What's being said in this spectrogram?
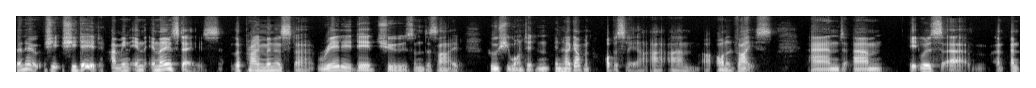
No, no, she she did. I mean, in in those days, the prime minister really did choose and decide who she wanted in, in her government. Obviously, uh, uh, um, on advice, and um, it was uh, an,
